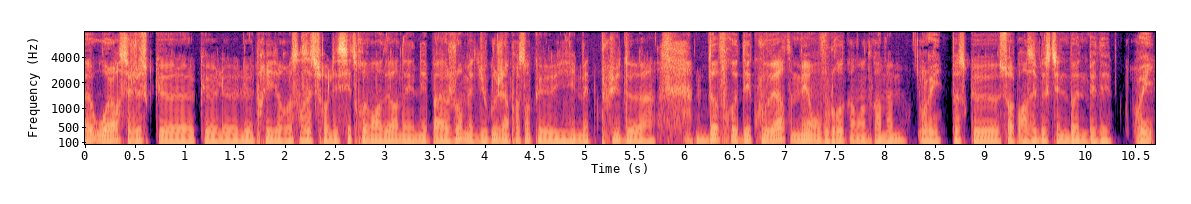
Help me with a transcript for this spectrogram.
euh, ou alors c'est juste que, que le, le prix recensé sur les sites revendeurs n'est pas à jour. Mais du coup, j'ai l'impression qu'ils mettent plus d'offres découvertes. Mais on vous le recommande quand même. Oui. Parce que sur le principe que c'était une bonne BD. Oui.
